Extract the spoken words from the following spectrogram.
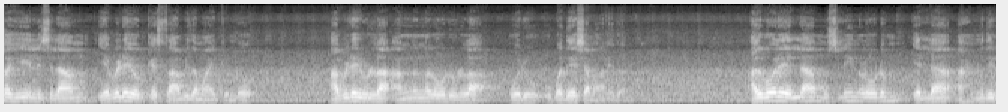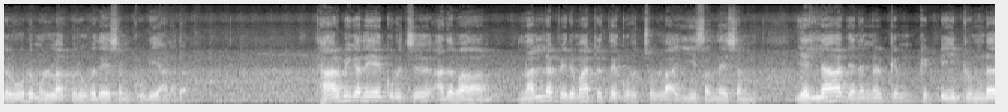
സഹീൽ ഇസ്ലാം എവിടെയൊക്കെ സ്ഥാപിതമായിട്ടുണ്ടോ അവിടെയുള്ള അംഗങ്ങളോടുള്ള ഒരു ഉപദേശമാണിത്. അതുപോലെ എല്ലാ മുസ്ലിങ്ങളോടും എല്ലാ അഹമ്മദികളോടുമുള്ള ഒരു ഉപദേശം കൂടിയാണത്. ധാർമ്മികതയെക്കുറിച്ച് അഥവാ നല്ല പെരുമാറ്റത്തെക്കുറിച്ചുള്ള ഈ സന്ദേശം എല്ലാ ജനങ്ങൾക്കും കിട്ടിയിട്ടുണ്ട്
